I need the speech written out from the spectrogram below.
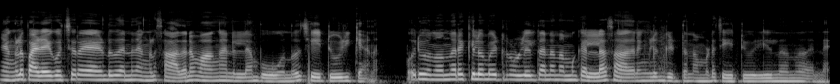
ഞങ്ങൾ പഴയ കൊച്ചിറയായത് തന്നെ ഞങ്ങൾ സാധനം വാങ്ങാനെല്ലാം പോകുന്നത് ചേറ്റൂഴിക്കാണ് ഒരു ഒന്നൊന്നര കിലോമീറ്ററിനുള്ളിൽ തന്നെ നമുക്ക് എല്ലാ സാധനങ്ങളും കിട്ടും നമ്മുടെ ചേറ്റൂഴിയിൽ നിന്ന് തന്നെ.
